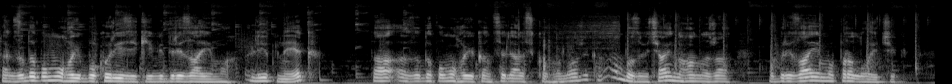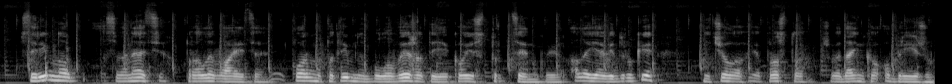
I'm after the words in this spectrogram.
Так, за допомогою бокорізиків відрізаємо літник та за допомогою канцелярського ножика або звичайного ножа обрізаємо пролойчик. Все рівно свинець проливається. Форму потрібно було вижати якоюсь струбцинкою, але я від руки нічого, я просто швиденько обріжу.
